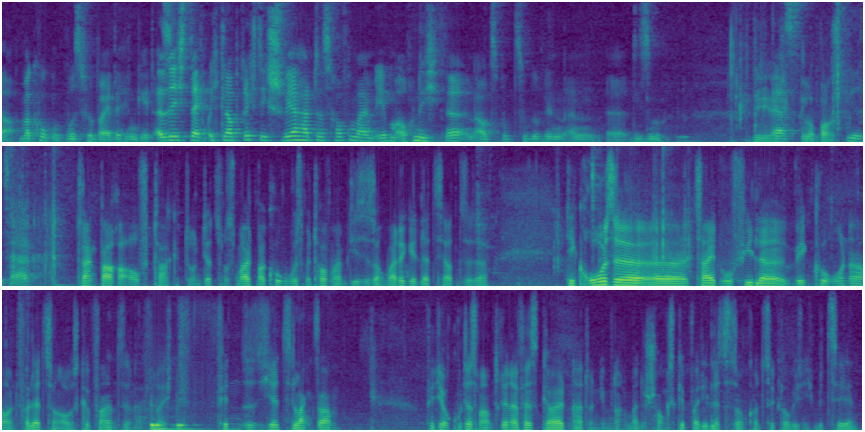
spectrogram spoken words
Ja, mal gucken, wo es für beide hingeht. Also ich denke, ich glaube, richtig schwer hat das Hoffenheim eben auch nicht, ne, in Augsburg zu gewinnen an äh, diesem nee, ersten glaub, Spieltag. Dankbarer Auftakt. Und jetzt muss man halt mal gucken, wo es mit Hoffenheim die Saison weitergeht. Letztes Jahr hatten sie da die große äh, Zeit, wo viele wegen Corona und Verletzungen ausgefallen sind. Vielleicht finden sie sich jetzt langsam. Finde ich auch gut, dass man am Trainer festgehalten hat und ihm noch mal eine Chance gibt, weil die letzte Saison konntest du, glaube ich, nicht mitzählen.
